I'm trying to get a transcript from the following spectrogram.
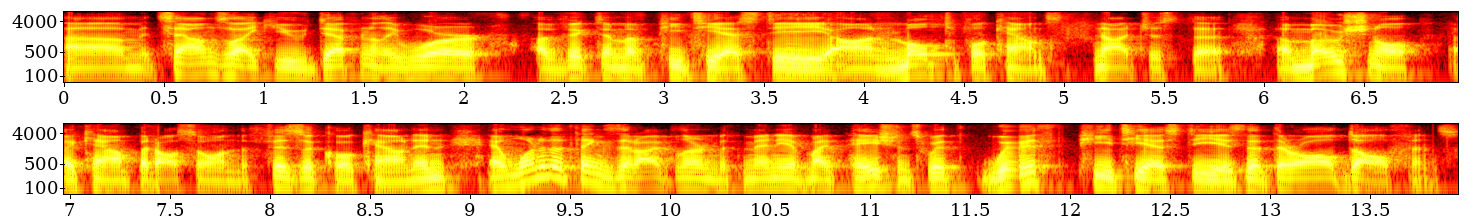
um, it sounds like you definitely were a victim of PTSD on multiple counts, not just the emotional account, but also on the physical count. And and one of the things that I've learned with many of my patients with with PTSD is that they're all dolphins.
